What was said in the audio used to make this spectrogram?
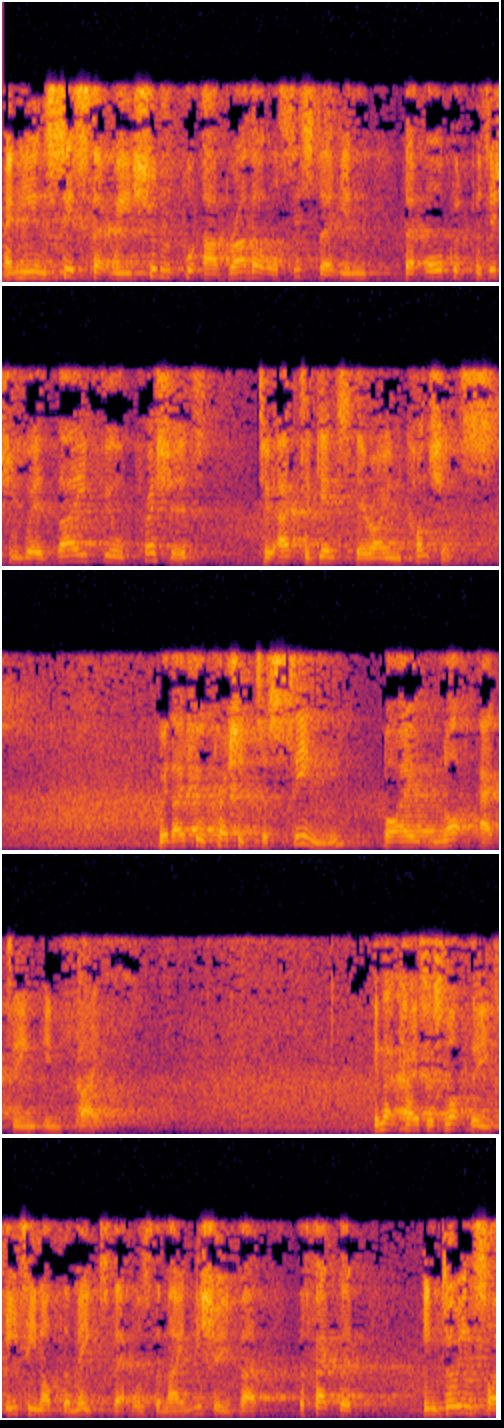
And he insists that we shouldn't put our brother or sister in that awkward position where they feel pressured to act against their own conscience, where they feel pressured to sin by not acting in faith. In that case, it's not the eating of the meat that was the main issue, but the fact that in doing so,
